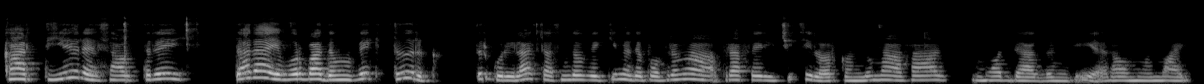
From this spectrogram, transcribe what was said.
cartiere sau trei, da, da, e vorba de un vechi târg. Târgurile astea sunt de o vechime de pe vremea prea fericiților, când lumea avea alt mod de a gândi, erau mult mai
